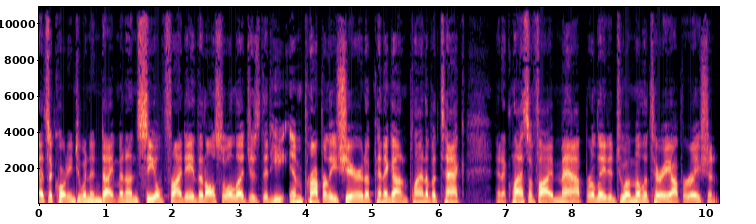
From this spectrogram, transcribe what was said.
That's according to an indictment unsealed Friday that also alleges that he improperly shared a Pentagon plan of attack and a classified map related to a military operation.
